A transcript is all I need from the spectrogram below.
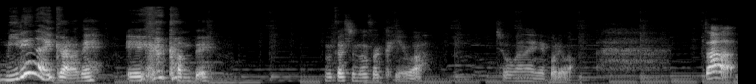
見れないからね、映画館で。昔の作品は。しょうがないね、これは。さあ、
